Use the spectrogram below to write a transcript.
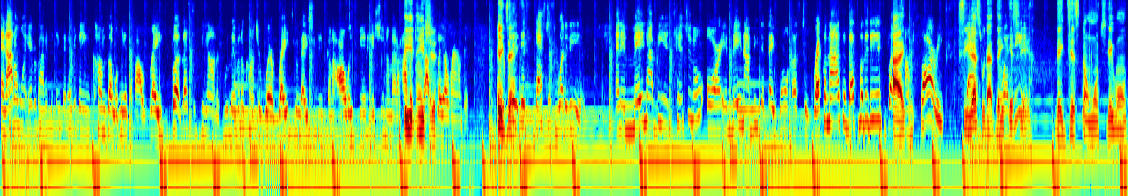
And I don't want everybody to think that everything comes up with me is about race. But let's just be honest. We live in a country where race relation is gonna always be an issue, no matter how much you try to play around it. Exactly. It, it's, that's just what it is. And it may not be intentional, or it may not be that they want us to recognize that that's what it is. But I, am sorry. See, that's, that's, what I think what this is. is. They just don't want you. They want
